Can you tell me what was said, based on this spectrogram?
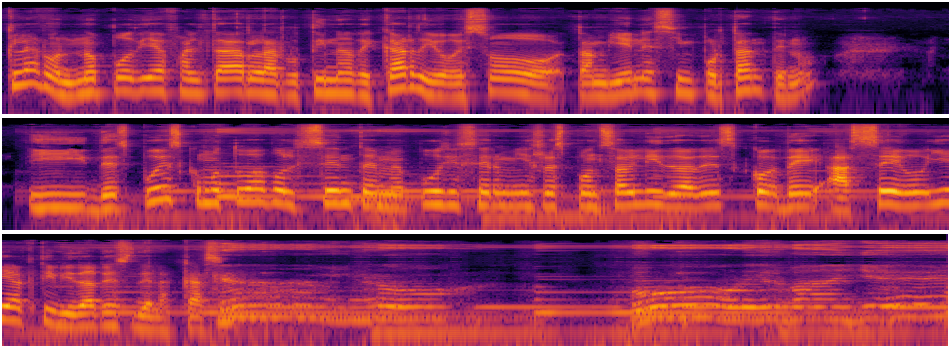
Claro, no podía faltar la rutina de cardio, eso también es importante, ¿no? Y después, como todo adolescente, me puse a hacer mis responsabilidades de aseo y actividades de la casa. por el valle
